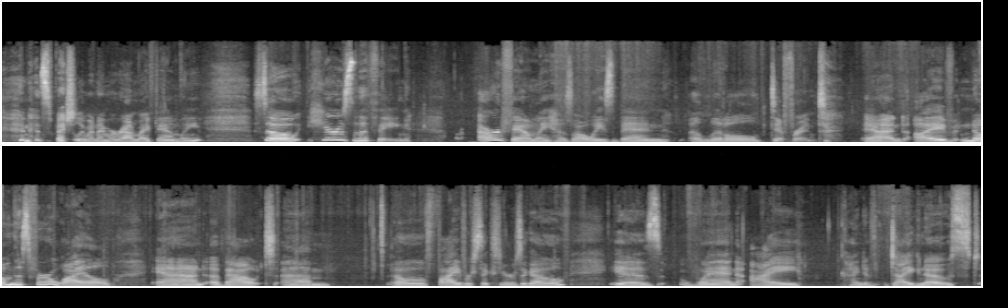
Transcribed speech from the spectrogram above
and especially when I'm around my family. So here's the thing our family has always been a little different, and I've known this for a while. And about, um, oh, five or six years ago is when I kind of diagnosed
